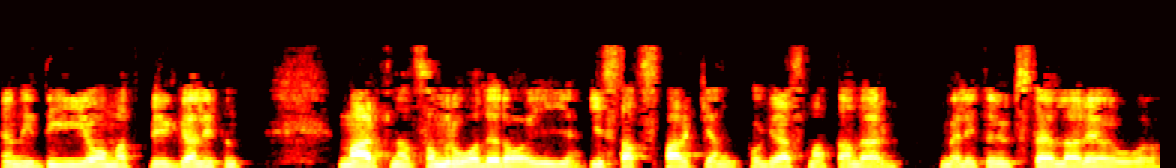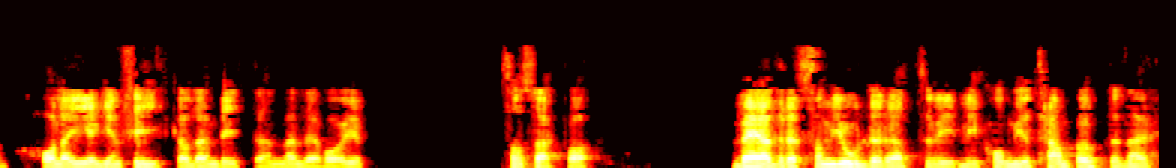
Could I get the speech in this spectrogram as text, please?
en idé om att bygga en liten marknadsområde då i, i stadsparken på gräsmattan där med lite utställare och hålla egen fika och den biten. Men det var ju som sagt var vädret som gjorde det att vi, vi kommer ju trampa upp den här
